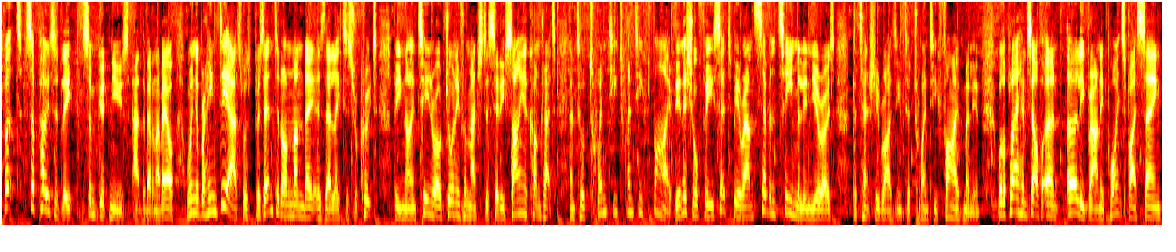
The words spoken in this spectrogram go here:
But supposedly, some good news at the Bernabeu. Winger Brahim Diaz was presented on Monday as their latest recruit, the 19 year old joining from Manchester City, signing a contract until 2025. The initial fee said to be around 17 million euros, potentially rising to 25 million. Well, the player himself earned early brownie points by saying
